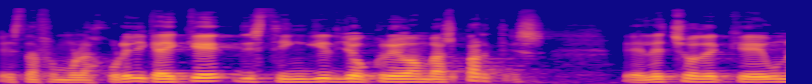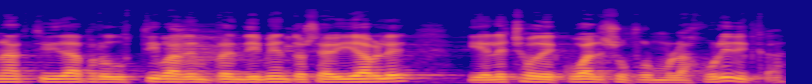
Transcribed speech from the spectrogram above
esta fórmula jurídica. Hay que distinguir, yo creo, ambas partes. El hecho de que una actividad productiva de emprendimiento sea viable y el hecho de cuál es su fórmula jurídica.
